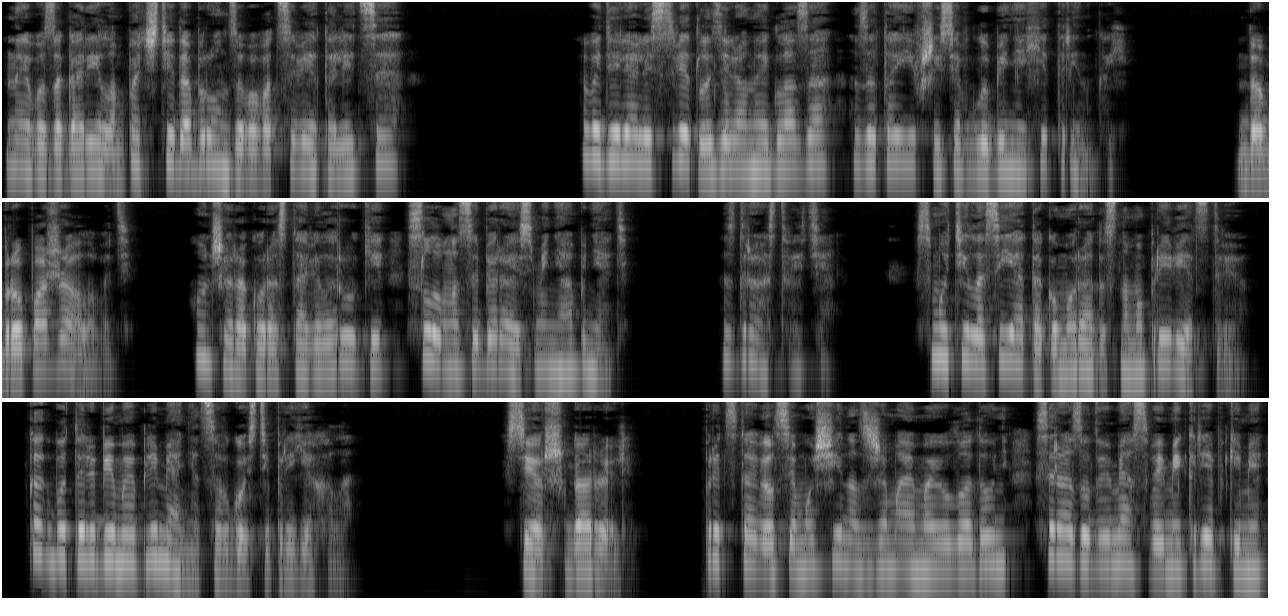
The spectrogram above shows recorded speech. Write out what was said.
На его загорелом, почти до бронзового цвета лице выделялись светло-зеленые глаза, затаившиеся в глубине хитринкой. «Добро пожаловать!» Он широко расставил руки, словно собираясь меня обнять. «Здравствуйте!» Смутилась я такому радостному приветствию. Как будто любимая племянница в гости приехала. «Серж Горель», — Представился мужчина, сжимая мою ладонь сразу двумя своими крепкими,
